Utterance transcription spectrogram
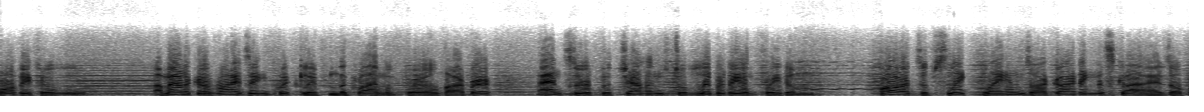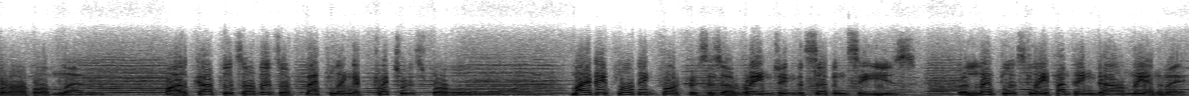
1942, America rising quickly from the crime of Pearl Harbor answered the challenge to liberty and freedom. Hordes of sleek planes are guarding the skies over our homeland, while countless others are battling a treacherous foe. Mighty floating fortresses are ranging the seven seas, relentlessly hunting down the enemy,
